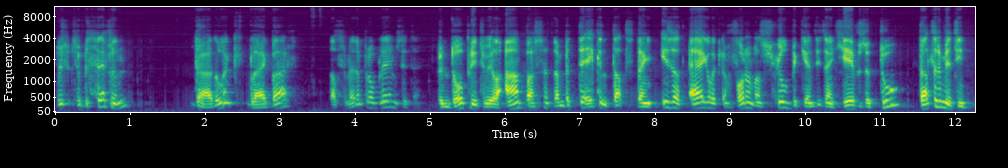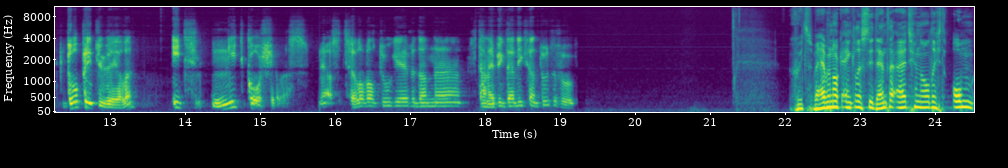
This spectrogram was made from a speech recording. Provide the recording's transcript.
Dus ze beseffen duidelijk, blijkbaar, dat ze met een probleem zitten. Hun dooprituelen aanpassen, dan betekent dat, dan is dat eigenlijk een vorm van schuldbekentenis. Dan geven ze toe dat er met die dooprituelen iets niet kosher was. Als ze het zelf al toegeven, dan, eh, dan heb ik daar niks aan toe te voegen. Goed, we hebben ook enkele studenten uitgenodigd om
